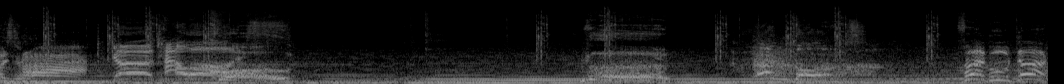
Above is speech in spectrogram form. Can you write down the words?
The cowards! Andors! Fagudan!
